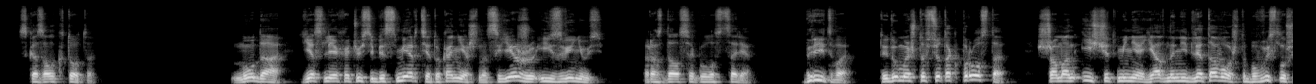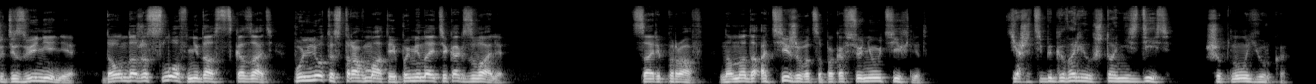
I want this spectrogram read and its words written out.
– сказал кто-то. «Ну да, если я хочу себе смерти, то, конечно, съезжу и извинюсь», – раздался голос царя. «Бритва, ты думаешь, что все так просто? Шаман ищет меня явно не для того, чтобы выслушать извинения. Да он даже слов не даст сказать. Пульнет из травмата и поминайте, как звали». «Царь прав. Нам надо отсиживаться, пока все не утихнет». «Я же тебе говорил, что они здесь», – шепнул Юрка.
